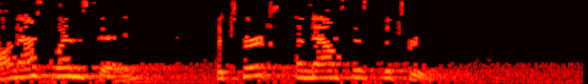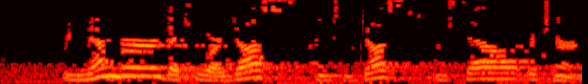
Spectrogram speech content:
on Ash Wednesday, the church announces the truth. Remember that you are dust, and to dust you shall return.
